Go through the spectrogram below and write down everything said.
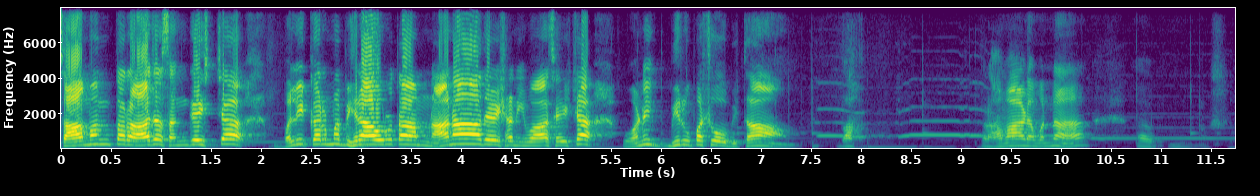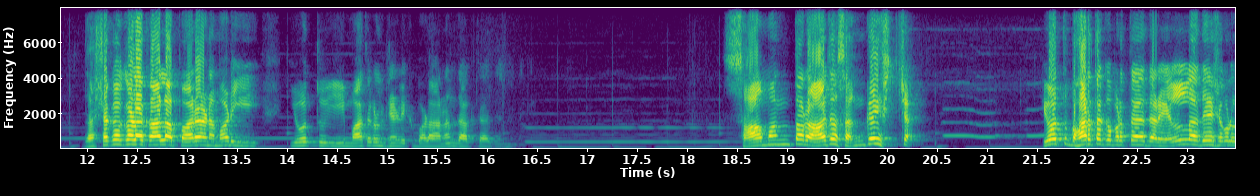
ಸಾಮಂತ ರಾಜ ಸಂಘೈಶ್ಚ ಬಲಿಕರ್ಮಭಿರಾವೃತಾಂ ನಾನಾ ದೇಶ ನಿವಾಸೈಶ್ಚ ವಣಿಗ್ಭಿರುಪಶೋಭಿತಾಂ. ಬಾ. ರಾಮಾಯಣವನ್ನು ದಶಕಗಳ ಕಾಲ ಪಾರಾಯಣ ಮಾಡಿ ಇವತ್ತು ಈ ಮಾತುಗಳನ್ನು ಹೇಳಲಿಕ್ಕೆ ಭಾಳ ಆನಂದ ಆಗ್ತಾ ಇದೆ ಸಾಮಂತ ರಾಜ ಸಂಘೈಶ್ಚ ಇವತ್ತು ಭಾರತಕ್ಕೆ ಬರ್ತಾ ಇದ್ದಾರೆ ಎಲ್ಲ ದೇಶಗಳು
